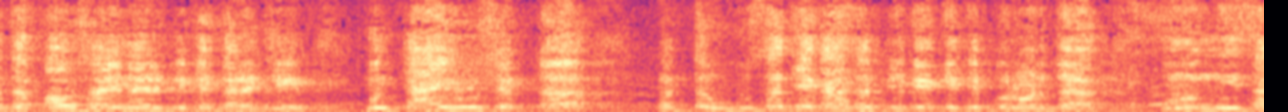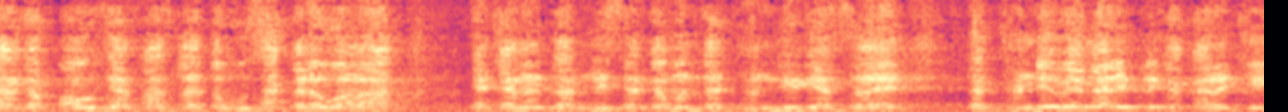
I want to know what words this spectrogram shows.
ऊसाचा पावसाळा येणारी पिके करायची. मग काय येऊ शकतं? फक्त ऊसच एक असं पिके किती की परवडतं? म्हणून निसर्ग पाऊस जास्त असला तर ऊसाकडे वळा. त्याच्यानंतर निसर्ग म्हणतात थंडी जास्त आहे तर थंडी येणारी पिकं करायची.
